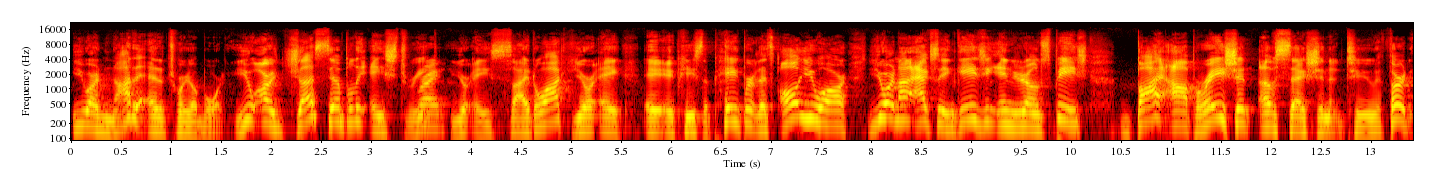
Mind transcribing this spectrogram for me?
you are not an editorial board. You are just simply a street. Right. You're a sidewalk. You're a, a, a piece of paper. That's all you are. You are not actually engaging in your own speech by operation of Section 230.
